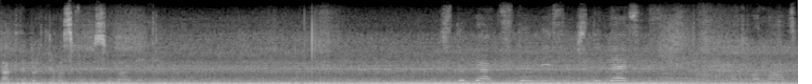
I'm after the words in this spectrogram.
Так, тепер треба сфокусувати. 105, 108, 110, 112.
